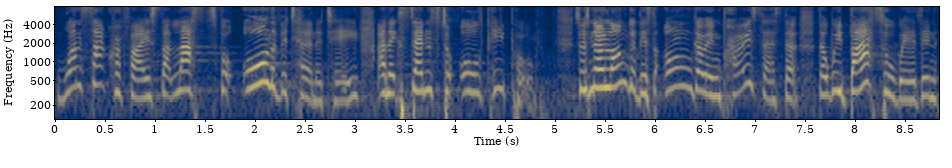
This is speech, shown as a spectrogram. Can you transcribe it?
one sacrifice that lasts for all of eternity and extends to all people. So it's no longer this ongoing process that, that we battle with in,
